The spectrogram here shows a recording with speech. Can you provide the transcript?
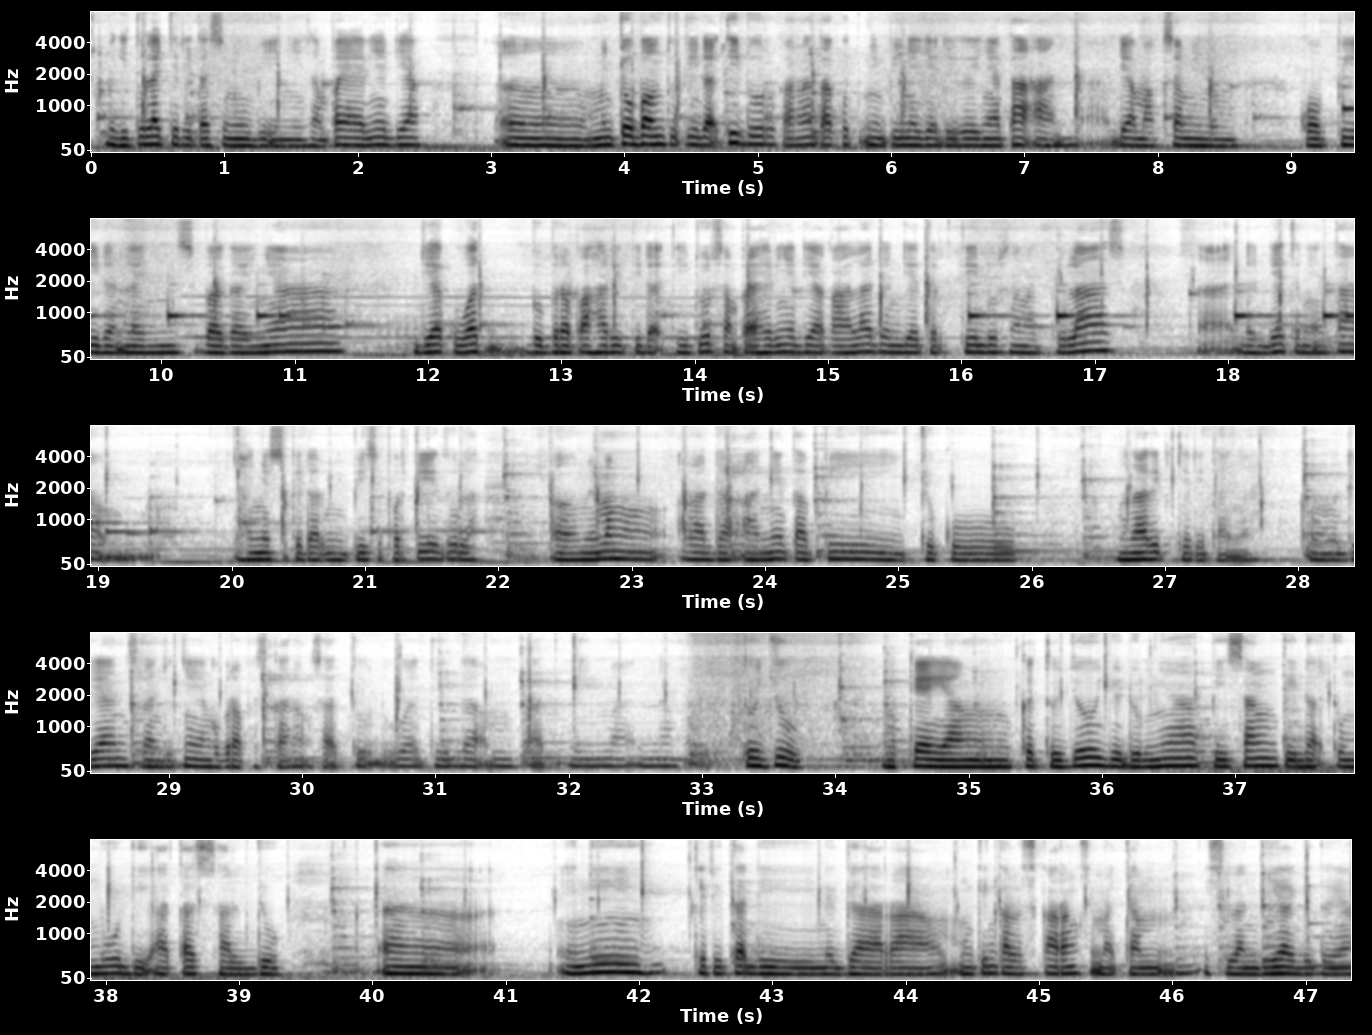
begitulah cerita si Mubi ini sampai akhirnya dia e, mencoba untuk tidak tidur karena takut mimpinya jadi kenyataan. Nah, dia maksa minum kopi dan lain sebagainya dia kuat beberapa hari tidak tidur sampai akhirnya dia kalah dan dia tertidur sangat pulas. Nah, dan dia ternyata hanya sekedar mimpi seperti itulah. E, memang rada aneh tapi cukup menarik ceritanya. Kemudian selanjutnya yang keberapa sekarang? 1 2 3 4 5 6 7 Oke, yang ketujuh judulnya pisang tidak tumbuh di atas salju. Uh, ini cerita di negara mungkin kalau sekarang semacam Islandia gitu ya,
